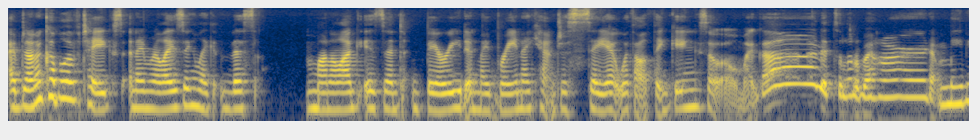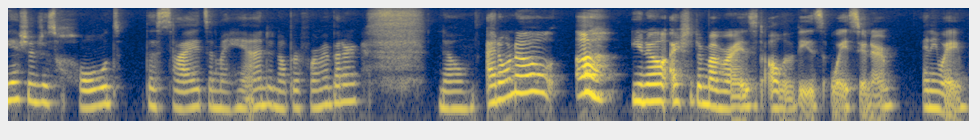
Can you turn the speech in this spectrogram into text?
I've done a couple of takes and I'm realizing like this monologue isn't buried in my brain. I can't just say it without thinking. So, oh my God, it's a little bit hard. Maybe I should just hold the sides in my hand and I'll perform it better. No, I don't know. Oh, you know, I should have memorized all of these way sooner. Anyway,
